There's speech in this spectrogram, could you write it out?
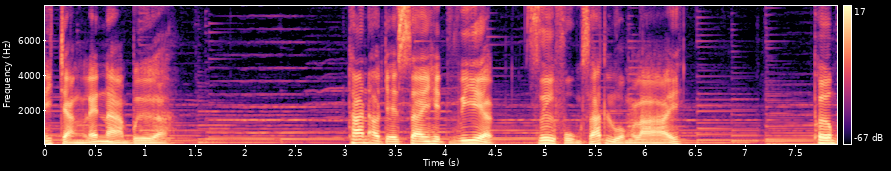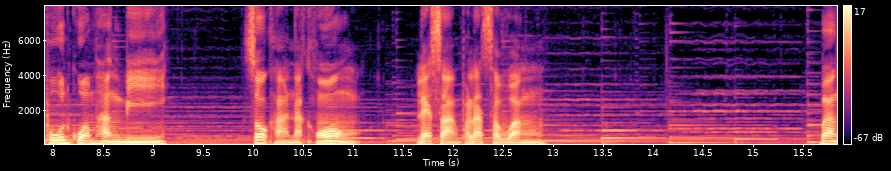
นิจจังและน่าเบื่อ ท่านเอาใจใส่เฮ็ดเวียก ซื้อฝูงสัตว์หลวงหลาย เพิ่มพูนความหังมี ซอกหานักห้อง และสร้างพระราชวัง บาง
